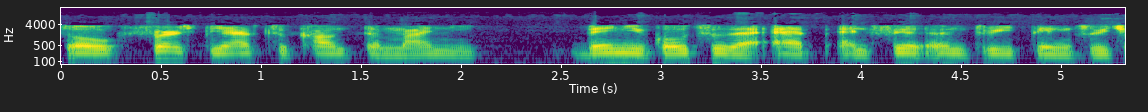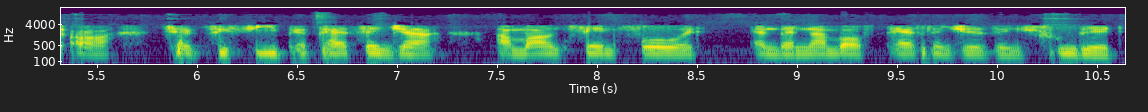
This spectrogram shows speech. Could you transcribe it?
So, first you have to count the money then you go to the app and fill in three things, which are taxi fee per passenger, amount sent forward, and the number of passengers included.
